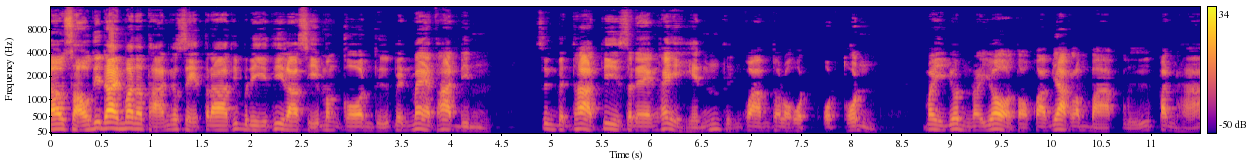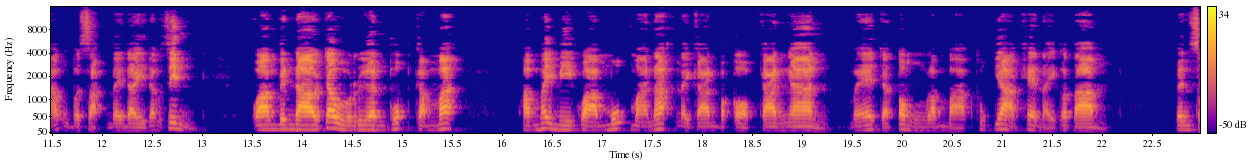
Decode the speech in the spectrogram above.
ดาวเสาร์ที่ได้มาตรฐานเกษตราธิบดีที่ราศีมังกรถือเป็นแม่ธาตุดิน ซึ่งเป็นธาตุที่แสดงให้เห็นถึงความทรหดอดทน ไม่ย่นระย่อต่อความยากลำบากหรือปัญหาอุปสรรคใด ๆ ทั้งสิ้น ความเป็นดาวเจ้าเรือนภพกัมมะทำให้มีความมุมานะในการประกอบการงาน แม้จะต้องลำบากทุกยากแค่ไหนก็ตาม เป็นเส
